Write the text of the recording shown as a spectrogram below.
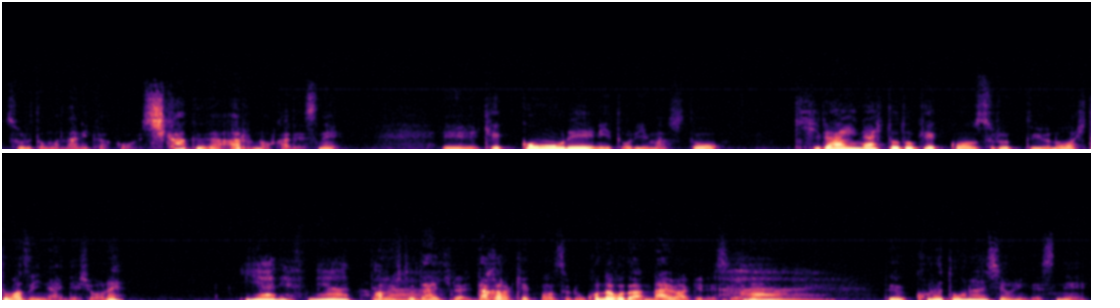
それとも何かこう資格があるのかですね、えー、結婚を例にとりますと嫌いな人と結婚するというのはひとまずいないでしょうね。嫌ですねああの人大嫌い。だから結婚する。こんなことはないわけですよね。はい、でこれと同じようにですね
